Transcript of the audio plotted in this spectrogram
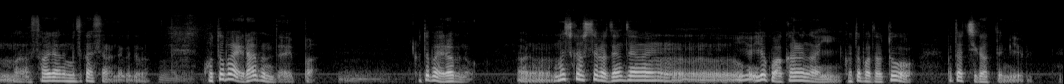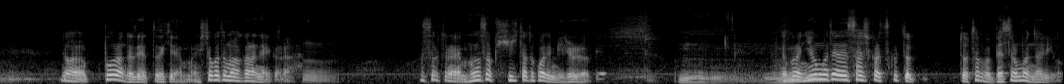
まあ、最大の難しさなんだけど、言葉選ぶんだよやっぱ。言葉選ぶの。あのもしかしたら全然よくわからない言葉だとまた違って見える。だからポーランドでやった時はもう一言もわからないから、そうするとねものすごく引いたところで見れるわけ、だから日本語で最初から作ったと多分別のものになるよ、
